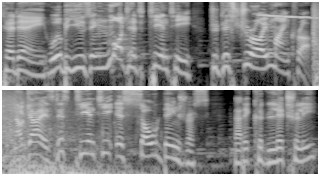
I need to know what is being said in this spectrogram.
Today, we'll be using modded TNT to destroy Minecraft. Now, guys, this TNT is so dangerous that it could literally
